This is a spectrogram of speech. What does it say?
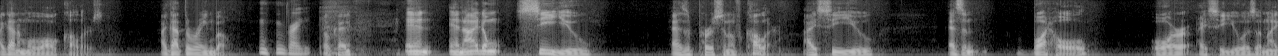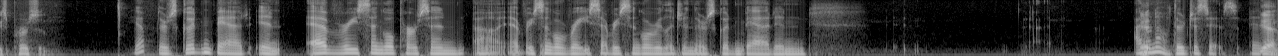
I got them of all colors. I got the rainbow. right. Okay, and and I don't see you as a person of color. I see you as a butthole, or I see you as a nice person. Yep. There's good and bad in every single person, uh, every single race, every single religion. There's good and bad, and I don't It- know. There just is. And- Yeah,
